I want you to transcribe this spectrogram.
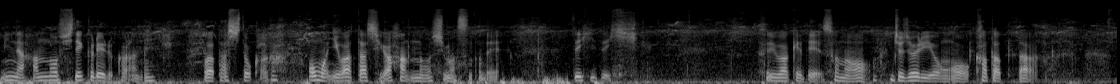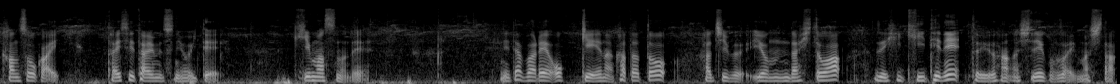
みんな反応してくれるからね。私とかが主に私が反応しますのでぜひぜひ。そういうわけでそのジョジョリオンを語った感想会大勢タイムズにおいて聞きますのでネタバレ OK な方と8部読んだ人はぜひ聞いてねという話でございました。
